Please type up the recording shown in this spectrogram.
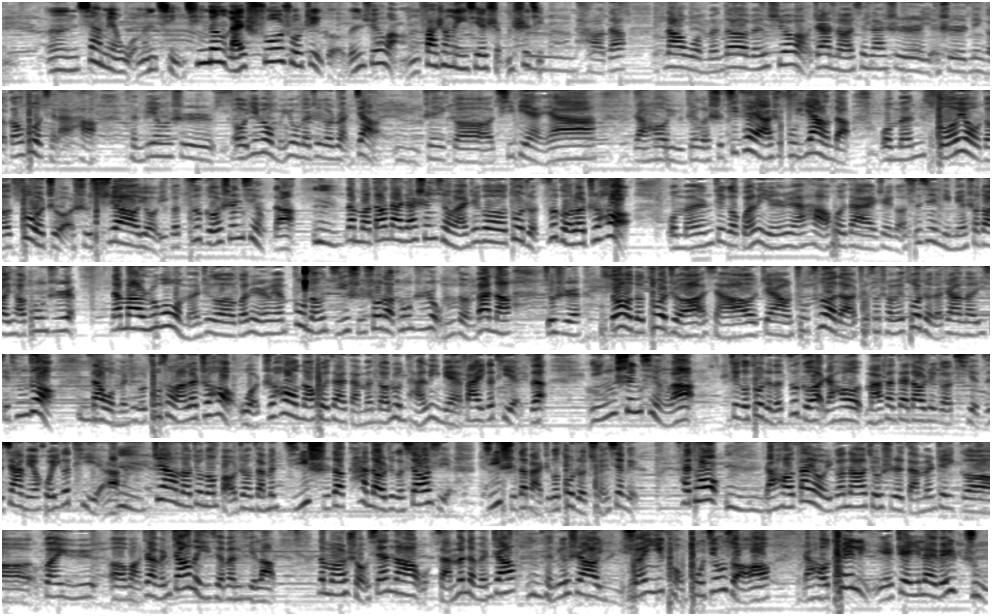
嗯，下面我们请青灯来说说这个文学网发生了一些什么事情。嗯，好的。那我们的文学网站呢，现在是也是那个刚做起来哈，肯定是哦，因为我们用的这个软件儿与这个起点呀。然后与这个十七 K 啊是不一样的，我们所有的作者是需要有一个资格申请的。嗯，那么当大家申请完这个作者资格了之后，我们这个管理人员哈会在这个私信里面收到一条通知。那么如果我们这个管理人员不能及时收到通知，我们怎么办呢？就是所有的作者想要这样注册的、注册成为作者的这样的一些听众，在我们这个注册完了之后，我之后呢会在咱们的论坛里面发一个帖子。您申请了这个作者的资格，然后麻烦再到这个帖子下面回一个帖，这样呢就能保证咱们及时的看到这个消息，及时的把这个作者权限给开通。嗯，然后再有一个呢，就是咱们这个关于呃网站文章的一些问题了。那么首先呢，咱们的文章肯定是要以悬疑、恐怖、惊悚，然后推理这一类为主。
